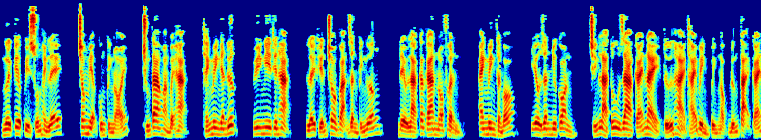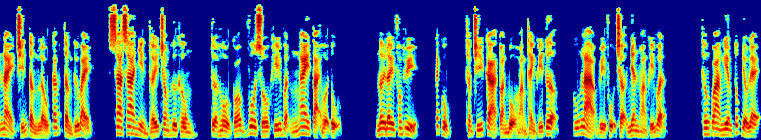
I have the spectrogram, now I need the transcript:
Người kia quỳ xuống hành lễ, trong miệng cung kính nói, chúng ta hoàng bệ hạ, thánh minh nhân đức, uy nghi thiên hạ, lấy khiến cho vạn dân kính ngưỡng, đều là các gan nó phần, anh minh thần võ, yêu dân như con, chính là tu ra cái này tứ hải thái bình bình ngọc đứng tại cái này chín tầng lầu các tầng thứ bảy, xa xa nhìn thấy trong hư không, tựa hồ có vô số khí vận ngay tại hội tụ. Nơi đây phong thủy, cách cục, thậm chí cả toàn bộ hoàng thành khí tượng, cũng là vì phụ trợ nhân hoàng khí vận thông qua nghiêm túc điều lệ,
